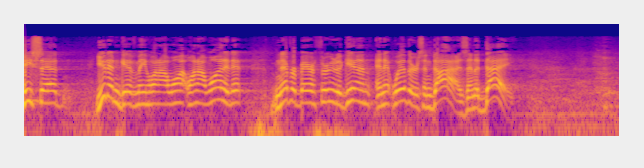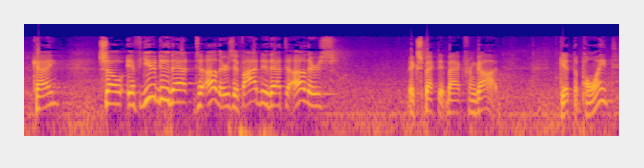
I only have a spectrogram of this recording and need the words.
He said, You didn't give me what I want when I wanted it, never bear fruit again, and it withers and dies in a day. Okay? So if you do that to others, if I do that to others, expect it back from God. Get the point?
